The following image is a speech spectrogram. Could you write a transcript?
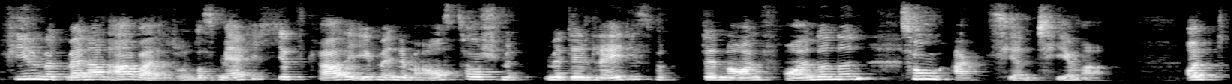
viel mit Männern arbeitet. Und das merke ich jetzt gerade eben in dem Austausch mit, mit den Ladies, mit den neuen Freundinnen zum Aktienthema. Und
